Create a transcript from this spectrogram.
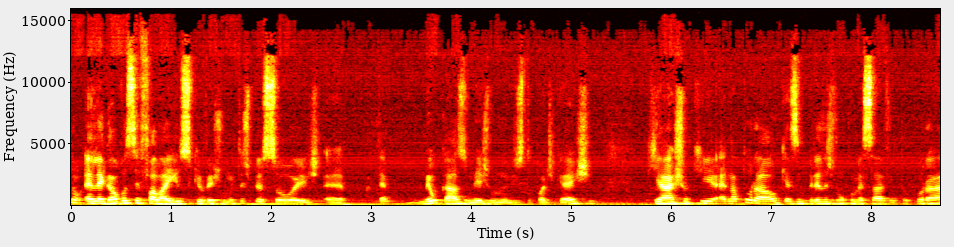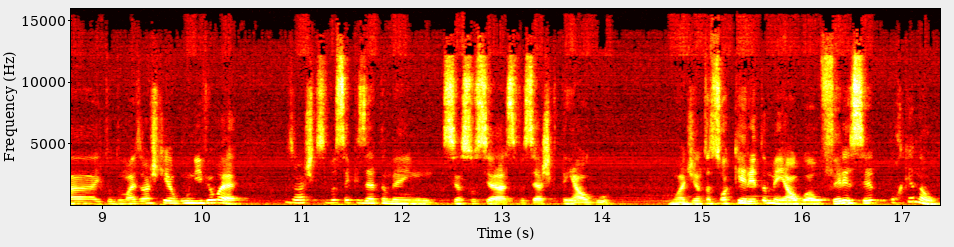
Não, é legal você falar isso, que eu vejo muitas pessoas, é, até meu caso mesmo no início do podcast, que acham que é natural, que as empresas vão começar a vir procurar e tudo mais. Eu acho que em algum nível é. Mas eu acho que se você quiser também se associar, se você acha que tem algo, não adianta só querer também algo a oferecer, por que não? Né?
